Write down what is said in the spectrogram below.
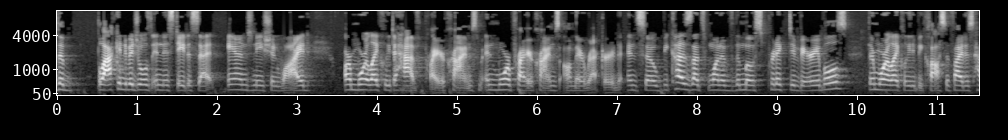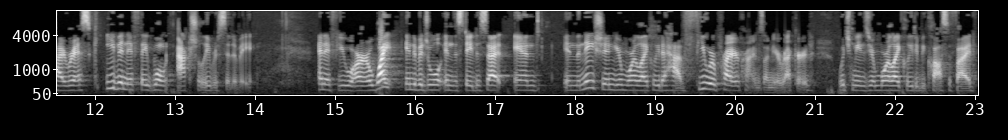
the black individuals in this data set and nationwide are more likely to have prior crimes and more prior crimes on their record. And so because that's one of the most predictive variables, they're more likely to be classified as high risk, even if they won't actually recidivate. And if you are a white individual in this data set and in the nation, you're more likely to have fewer prior crimes on your record, which means you're more likely to be classified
